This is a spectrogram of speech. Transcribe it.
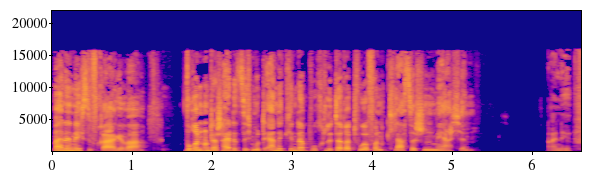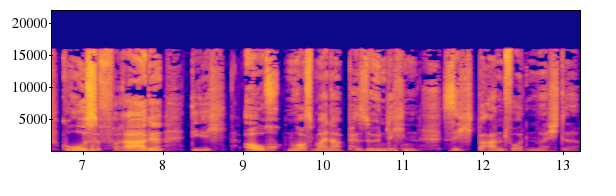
Meine nächste Frage war, worin unterscheidet sich moderne Kinderbuchliteratur von klassischen Märchen? Eine große Frage, die ich auch nur aus meiner persönlichen Sicht beantworten möchte.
